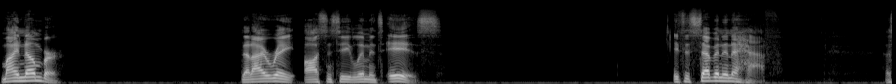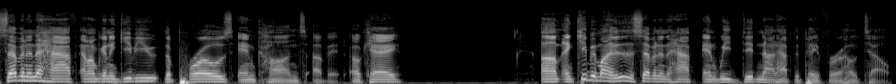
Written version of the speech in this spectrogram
My number that I rate Austin City Limits is it's a seven and a half. A seven and a half, and I'm going to give you the pros and cons of it, okay? Um, and keep in mind, this is a seven and a half, and we did not have to pay for a hotel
